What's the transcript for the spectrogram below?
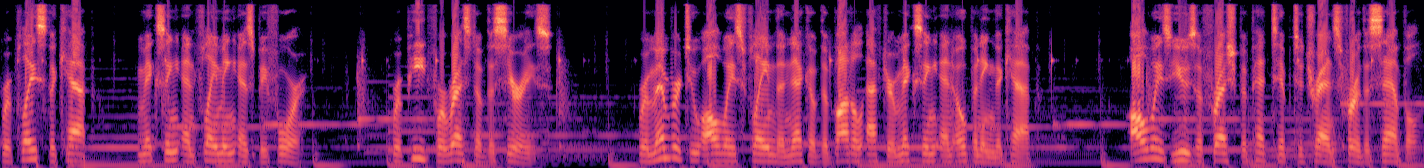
Replace the cap, mixing and flaming as before. Repeat for rest of the series. Remember to always flame the neck of the bottle after mixing and opening the cap. Always use a fresh pipette tip to transfer the sample.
